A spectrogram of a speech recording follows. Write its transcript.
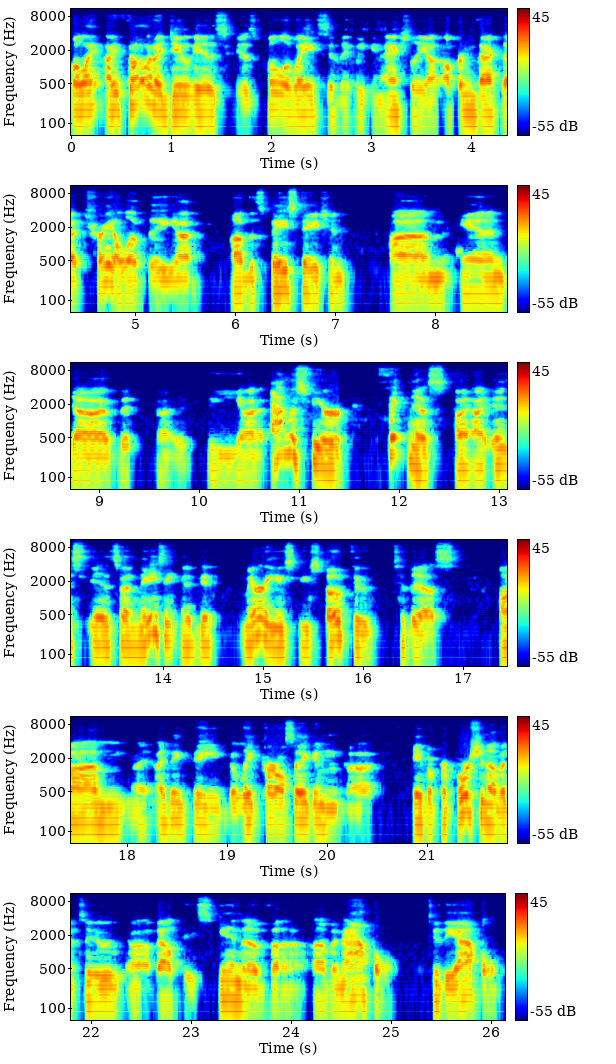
Well, I, I thought what I'd do is is pull away so that we can actually. I'll, I'll bring back that trail of the uh, of the space station, um, and uh, the uh, the uh, atmosphere thickness is is amazing. Uh, Mary, you, you spoke to to this. Um, I, I, think the, the late Carl Sagan uh, gave a proportion of it to uh, about the skin of, uh, of an apple to the apple.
